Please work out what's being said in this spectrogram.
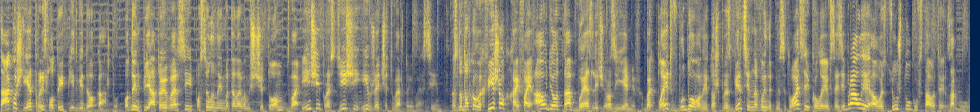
Також є три слоти під відеокарту. Один п'ятої версії, посилений металевим щитом, два інші простіші і вже четвертої версії. З додаткових фішок Hi-Fi аудіо та безліч роз'ємів. Бекплейт вбудований, тож при збірці не виникне ситуації, коли все зібрали, а ось цю штуку вставити забули.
